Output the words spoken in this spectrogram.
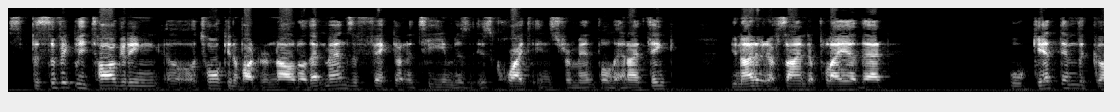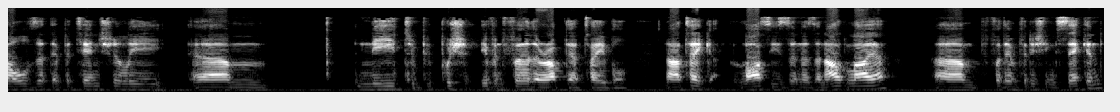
specifically targeting or talking about Ronaldo, that man's effect on a team is, is quite instrumental. And I think United have signed a player that will get them the goals that they potentially um, need to push even further up that table. Now, I take last season as an outlier um, for them finishing second,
